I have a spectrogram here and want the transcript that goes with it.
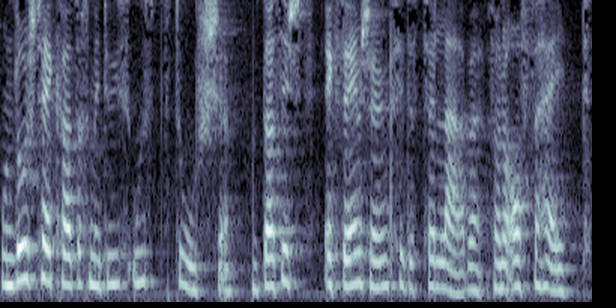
Und Lust hatten, sich mit uns auszutauschen. Und das war extrem schön, gewesen, das zu erleben. So eine Offenheit.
